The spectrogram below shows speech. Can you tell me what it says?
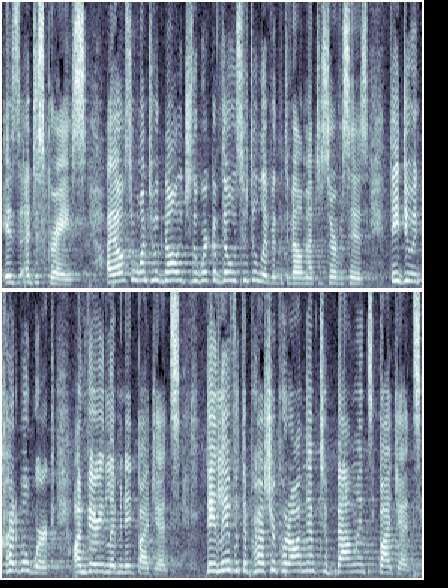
is a disgrace. I also want to acknowledge the work of those who deliver the developmental services. They do incredible work on very limited budgets. They live with the pressure put on them to balance budgets,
